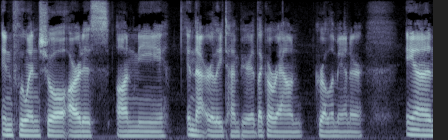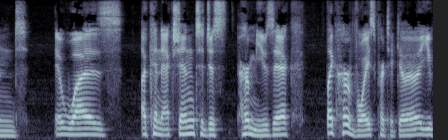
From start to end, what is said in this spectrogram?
influential artists on me in that early time period, like around Gorilla Manor. And it was a connection to just her music, like her voice particularly. You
